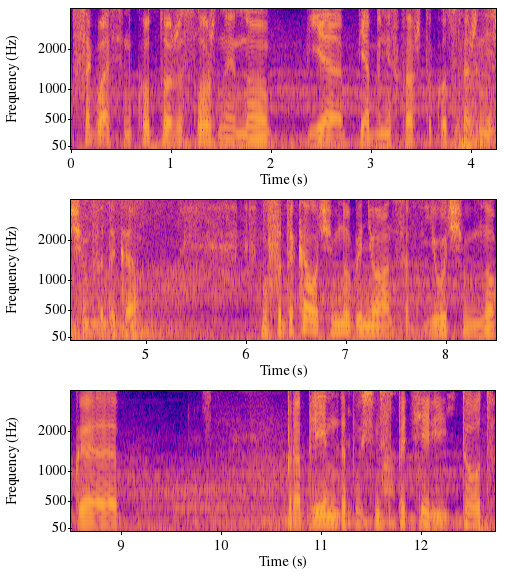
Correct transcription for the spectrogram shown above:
согласен, код тоже сложный, но я, я бы не сказал, что код сложнее, чем ФДК. У ФДК очень много нюансов и очень много проблем, допустим, с потерей дот.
